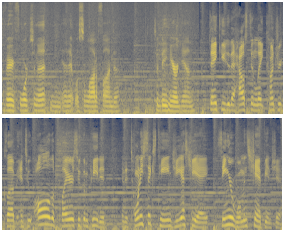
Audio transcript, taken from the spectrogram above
very fortunate and, and it was a lot of fun to, to be here again. Thank you to the Houston Lake Country Club and to all the players who competed in the 2016 GSGA Senior Women's Championship.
